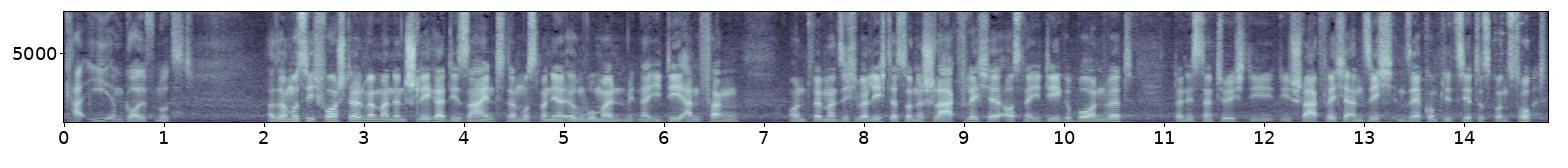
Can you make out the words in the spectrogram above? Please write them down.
KI im Golf nutzt. Also man muss sich vorstellen, wenn man einen Schläger designt, dann muss man ja irgendwo mal mit einer Idee anfangen. Und wenn man sich überlegt, dass so eine Schlagfläche aus einer Idee geboren wird, dann ist natürlich die, die Schlagfläche an sich ein sehr kompliziertes Konstrukt.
